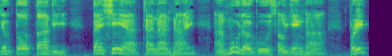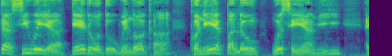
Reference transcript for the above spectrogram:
လုတ်သောသားသည်တန်ရှင်းရာဌာန၌အမှုတော်ကိုဆောင်ခြင်းငှာ ပရိသတ်စည်းဝေးရာတဲတော်သို့ဝင်သောအခါခொနည်းပတ်လုံးဝတ်ဆင်ရမည်အ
